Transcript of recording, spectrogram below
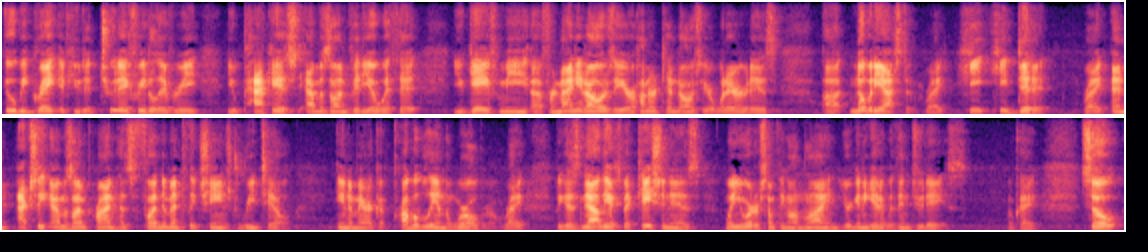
it would be great if you did two-day free delivery. You packaged Amazon Video with it. You gave me uh, for ninety dollars a year, hundred ten dollars a year, whatever it is." Uh, nobody asked him, right? He he did it, right? And actually, Amazon Prime has fundamentally changed retail in America, probably in the world, right? Because now the expectation is when you order something online, you're going to get it within two days. Okay, so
